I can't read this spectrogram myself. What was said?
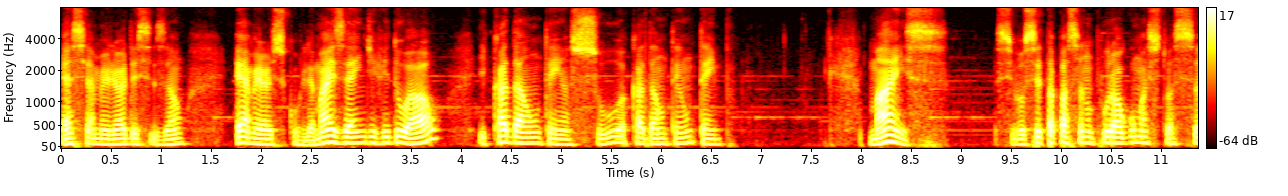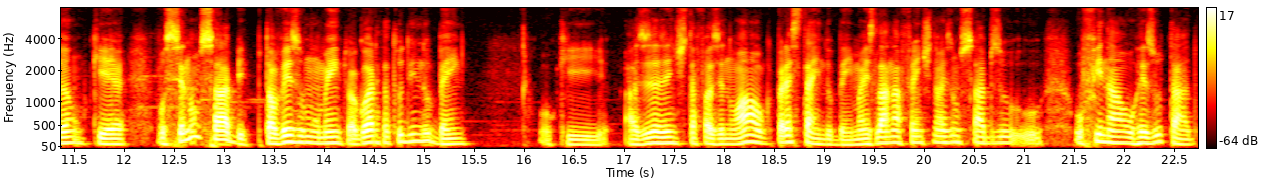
Essa é a melhor decisão, é a melhor escolha, mas é individual e cada um tem a sua, cada um tem um tempo. Mas se você está passando por alguma situação que é, você não sabe, talvez o momento agora está tudo indo bem, ou que às vezes a gente está fazendo algo parece estar tá indo bem, mas lá na frente nós não sabemos o, o, o final, o resultado.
